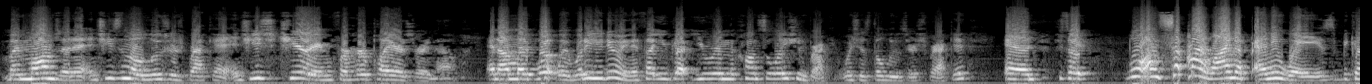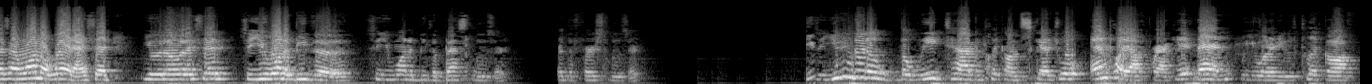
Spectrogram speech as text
my mom's in it, and she's in the losers bracket, and she's cheering for her players right now. And I'm like, what? Wait, what are you doing? I thought you got you were in the consolation bracket, which is the losers bracket. And she's like, well, I set my lineup anyways because I want to win. I said, you know what I said? So you want to be the so you want to be the best loser or the first loser. So you can go to the league tab and click on schedule and playoff bracket. Then what you want to do is click off,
